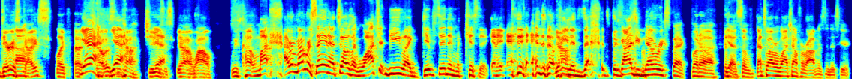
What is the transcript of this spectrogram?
Darius Uh, Geis, like uh, yeah, that was, yeah, Jesus, yeah, wow. we've cut my. I remember saying that too. I was like, watch it be like Gibson and McKissic, and it, and it ended up Yeah. being exa- it's the guys you never expect. But uh, yeah, so that's why we're watching out for Robinson this year.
